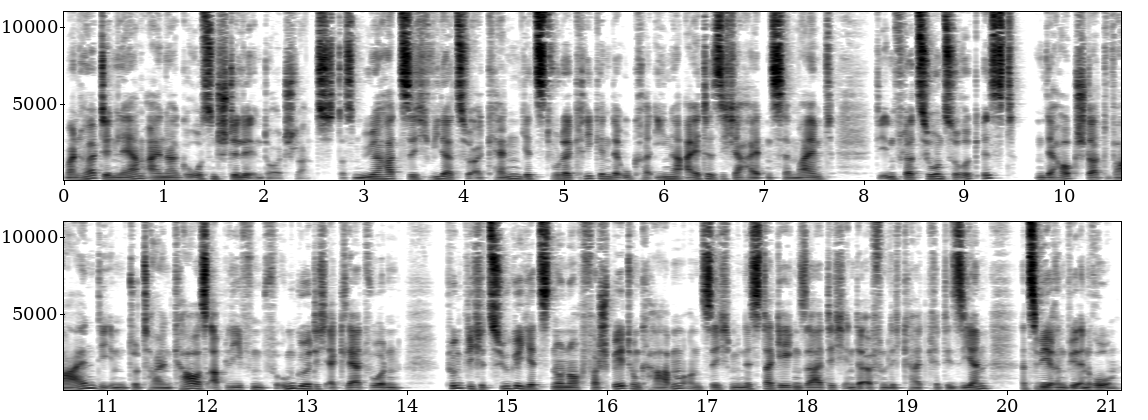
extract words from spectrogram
man hört den Lärm einer großen Stille in Deutschland, das Mühe hat, sich wiederzuerkennen, jetzt wo der Krieg in der Ukraine alte Sicherheiten zermalmt, die Inflation zurück ist, in der Hauptstadt Wahlen, die im totalen Chaos abliefen, für ungültig erklärt wurden, pünktliche Züge jetzt nur noch Verspätung haben und sich Minister gegenseitig in der Öffentlichkeit kritisieren, als wären wir in Rom.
